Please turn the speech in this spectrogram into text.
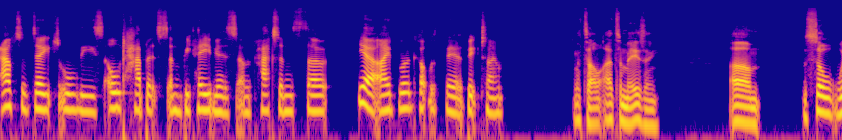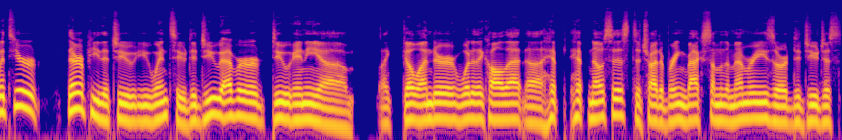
out of date, all these old habits and behaviors and patterns. So, yeah, I broke up with fear big time. That's all, that's amazing. Um, so with your therapy that you you went to, did you ever do any um like go under? What do they call that? Uh, hip hypnosis to try to bring back some of the memories, or did you just?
